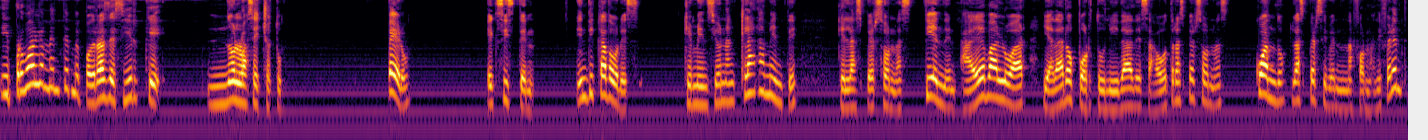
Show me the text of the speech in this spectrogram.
Y probablemente me podrás decir que no lo has hecho tú. Pero existen indicadores que mencionan claramente que las personas tienden a evaluar y a dar oportunidades a otras personas cuando las perciben de una forma diferente.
